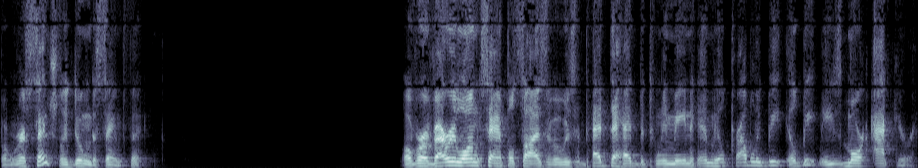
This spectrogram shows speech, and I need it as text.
But we're essentially doing the same thing. Over a very long sample size, if it was head to head between me and him, he'll probably beat he'll beat me. He's more accurate.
